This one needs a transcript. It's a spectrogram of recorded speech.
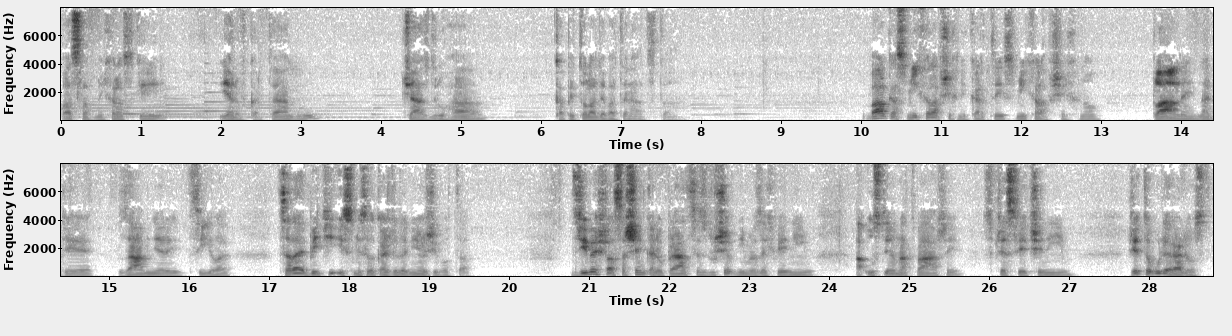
Václav Michalský, Janov Kartágu, část druhá, kapitola 19. Válka smíchala všechny karty, smíchala všechno, plány, naděje, záměry, cíle, celé bytí i smysl každodenního života. Dříve šla Sašenka do práce s duševním rozechvěním a úsměvem na tváři, s přesvědčením, že to bude radost,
